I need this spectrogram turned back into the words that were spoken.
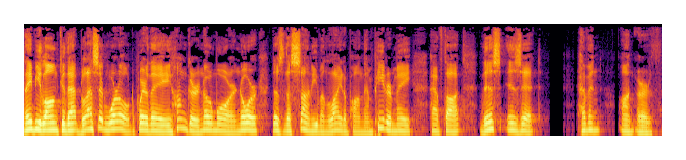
they belong to that blessed world where they hunger no more, nor does the sun even light upon them. Peter may have thought, This is it, heaven on earth.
